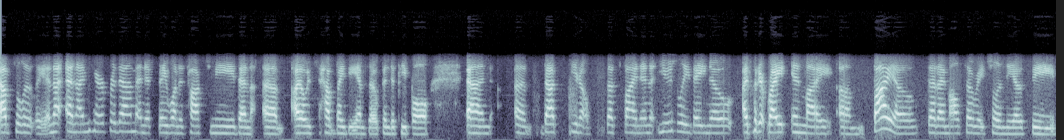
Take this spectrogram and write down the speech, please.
Absolutely, and I and I'm here for them. And if they want to talk to me, then um, I always have my DMs open to people, and um, that's you know that's fine. And usually they know I put it right in my um, bio that I'm also Rachel in the OC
